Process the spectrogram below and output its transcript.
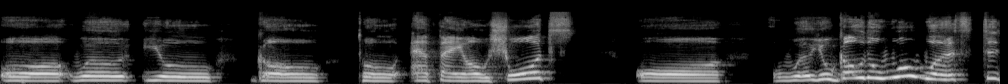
Or will you go to FAO Schwarz? Or will you go to Woolworths to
